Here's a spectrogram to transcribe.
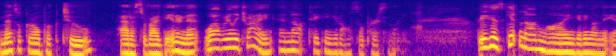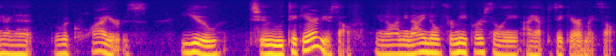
Mental Girl Book 2 How to Survive the Internet While Really Trying and Not Taking It All So Personally. Because getting online, getting on the internet requires you to take care of yourself. You know, I mean, I know for me personally, I have to take care of myself.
